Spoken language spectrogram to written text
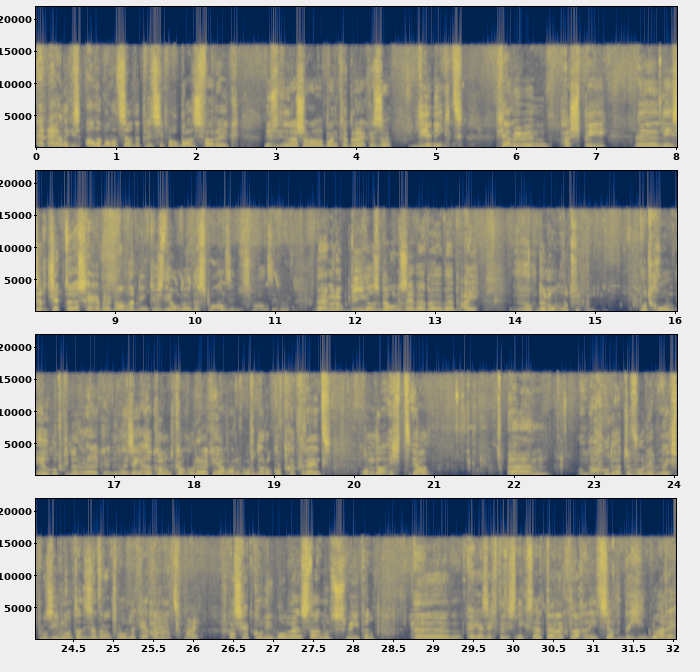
En eigenlijk is allemaal hetzelfde principe op basis van reuk. Dus in de Nationale Bank gebruiken ze die en inkt. Jij een HP eh, laserjet thuis, jij gebruikt een ander ding. Dus die honden, dat is waanzin. Dat is waanzin. Wij hebben ook beagles bij ons. Hè. We hebben, we hebben, ai, de hond moet moet gewoon heel goed kunnen ruiken. Nu ga je zeggen, elke hond kan goed ruiken, ja, maar we worden daar ook op getraind om dat echt, ja, ehm, om dat goed uit te voeren. hè. Een explosieve hond, dat is een verantwoordelijkheid, hè, maat. Amai. Als je het koning Boudewijn staat moet sweepen ehm, en je zegt er is niks en uiteindelijk lag er iets, ja, begin maar. Hè.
